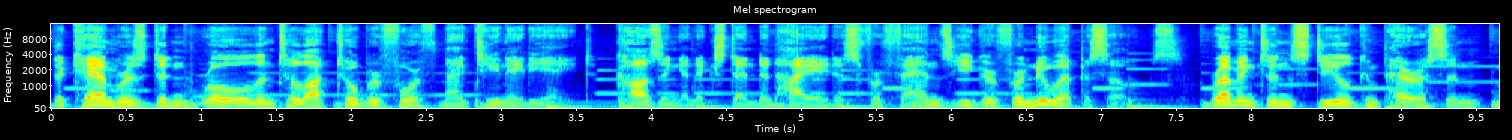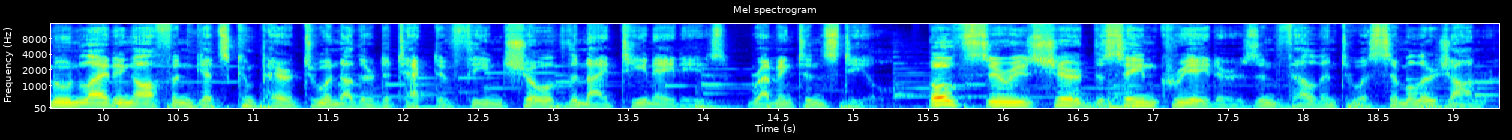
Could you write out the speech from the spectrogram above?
The cameras didn't roll until October 4th, 1988 causing an extended hiatus for fans eager for new episodes. Remington Steele comparison, Moonlighting often gets compared to another detective themed show of the 1980s, Remington Steele. Both series shared the same creators and fell into a similar genre.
